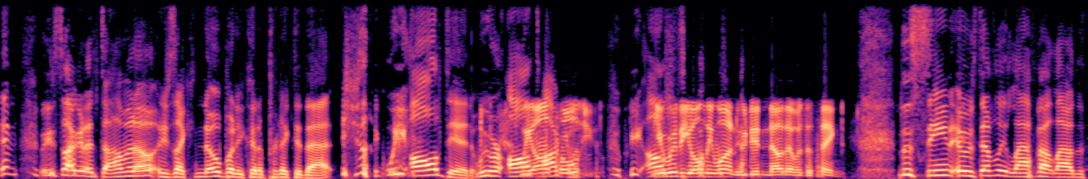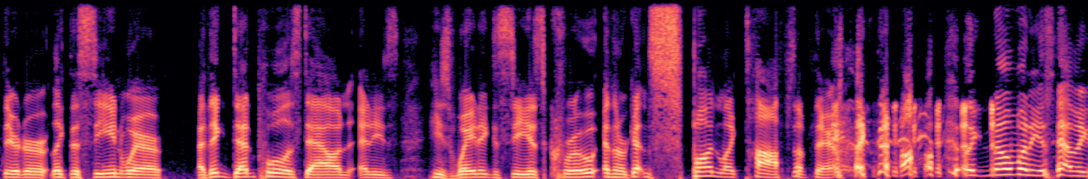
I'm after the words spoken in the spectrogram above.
then he's talking to Domino, and he's like, nobody could have predicted that. He's like, we all did. We were all. we all told you. We all you were the only one who didn't know that was a thing. the scene it was definitely laugh out loud in the theater like the scene where i think deadpool is down and he's he's waiting to see his crew and they're getting spun like tops up there like, all, like nobody is having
